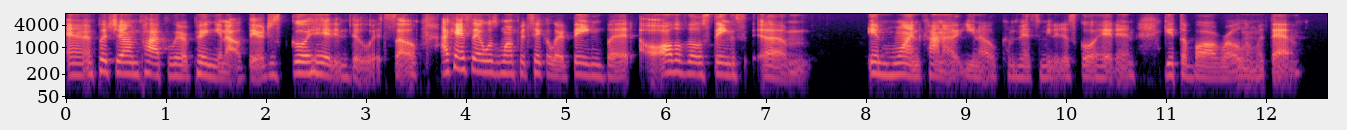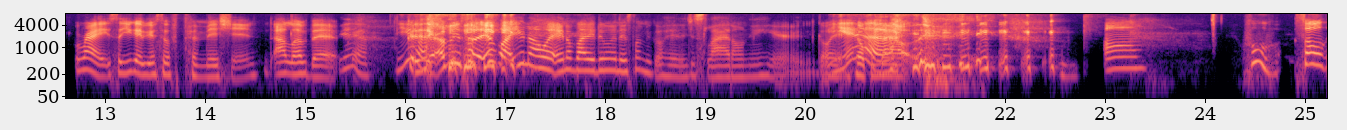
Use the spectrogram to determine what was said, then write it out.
and put your unpopular opinion out there. Just go ahead and do it. So I can't say it was one particular thing, but all of those things um, in one kind of, you know, convinced me to just go ahead and get the ball rolling with that. Right. So you gave yourself permission. I love that. Yeah. Yeah. I mean, so it's like, you know what? Ain't nobody doing this. Let me go ahead and just slide on in here and go ahead yeah. and help them out. um, whew. So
